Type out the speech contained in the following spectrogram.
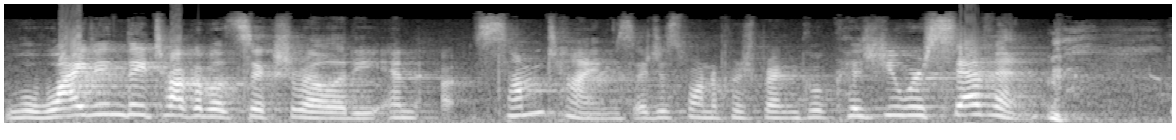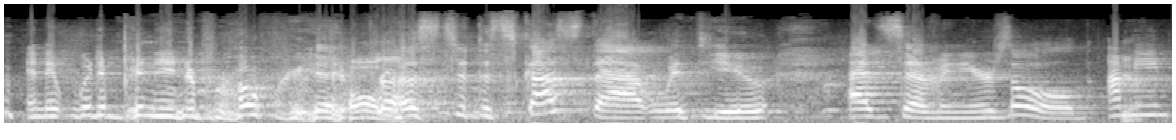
Well, why didn't they talk about sexuality? And uh, sometimes I just want to push back and go because you were seven. and it would have been inappropriate for us to discuss that with you at seven years old. I Yeah. mean,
